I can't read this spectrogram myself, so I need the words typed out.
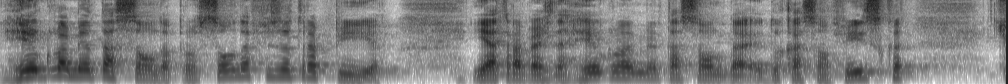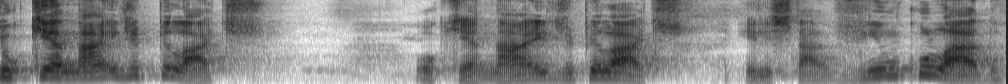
regulamentação da profissão da fisioterapia e através da regulamentação da educação física, que o KENAI de Pilates, o KENAI de Pilates, ele está vinculado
